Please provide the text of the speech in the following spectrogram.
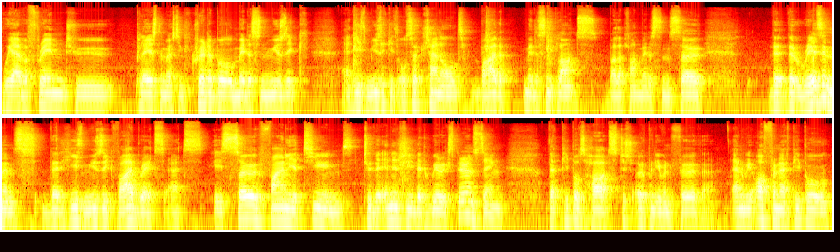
we have a friend who plays the most incredible medicine music, and his music is also channeled by the medicine plants, by the plant medicine. So the, the resonance that his music vibrates at is so finely attuned to the energy that we're experiencing that people's hearts just open even further. And we often have people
